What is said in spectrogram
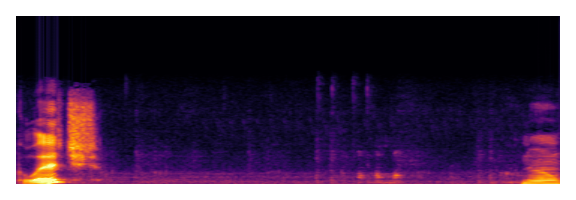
Glitched? No.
